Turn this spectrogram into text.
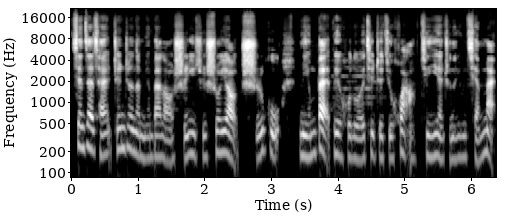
现在才真正的明白老师一直说要持股，明白背后逻辑这句话啊，经验只能用钱买。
